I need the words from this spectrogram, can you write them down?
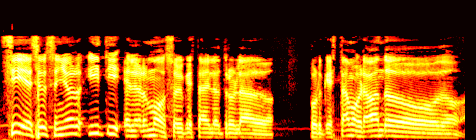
Sí, es el señor Iti el Hermoso el que está del otro lado, porque estamos grabando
